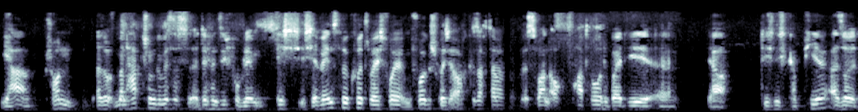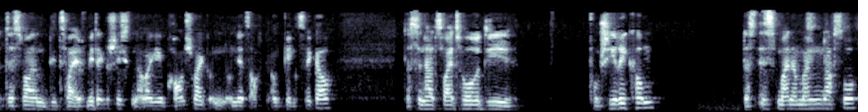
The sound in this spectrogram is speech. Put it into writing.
ja, schon. Also man hat schon ein gewisses äh, Defensivproblem. Ich, ich erwähne es nur kurz, weil ich vorher im Vorgespräch auch gesagt habe, es waren auch ein paar Tore dabei, die äh, ja die ich nicht kapiere. Also das waren die zwei Elfmeter-Geschichten, einmal gegen Braunschweig und, und jetzt auch gegen Zwickau. Das sind halt zwei Tore, die vom Schiri kommen. Das ist meiner Meinung nach so.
